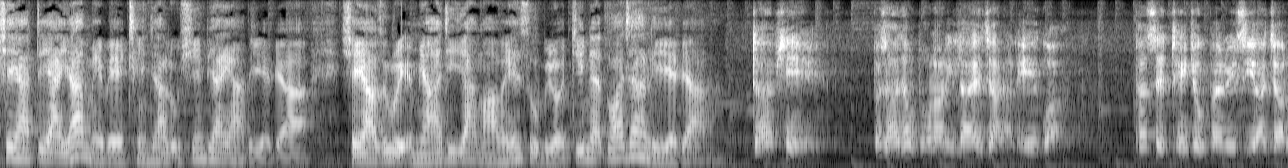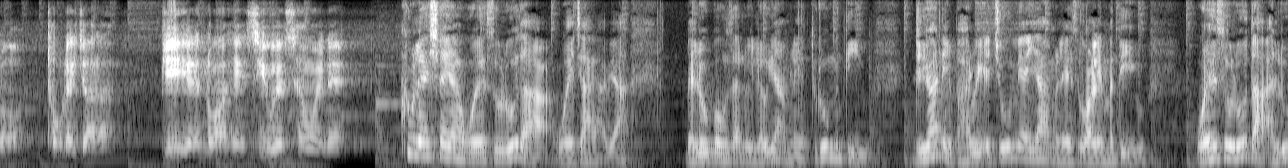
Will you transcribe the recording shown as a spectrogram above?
ရှယ်ယာ100ရမယ်ပဲထင်ကြလို့ရှင်းပြရသေးတယ်ဗျာရှယ်ယာစုတွေအများကြီးရမှာပဲဆိုပြီးတော့ကြီးနဲ့သွားကြလေရဲ့ဗျာဒါဖြင့်ပဇာကြောင့်ဒေါ်လာတွေလာရကြတာလေကွာဖက်စစ်ထင်းချုပ်ဘဏ်တွေစီအားကြတော့ထုတ်လိုက်ကြတာပြေးရဲလွှားဟဲစီဝဲဆံဝဲနဲ့ခုလဲရှယ်ယာဝယ်ဆိုလို့သာဝယ်ကြတာဗျာဘယ်လိုပုံစံတွေလုပ်ရမလဲသူတို့မသိဘူးဒီကနေဘာတွေအကျိုးမြတ်ရမလဲဆိုတာလည်းမသိဘူးဝယ်ဆိုလို့သာအလူ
